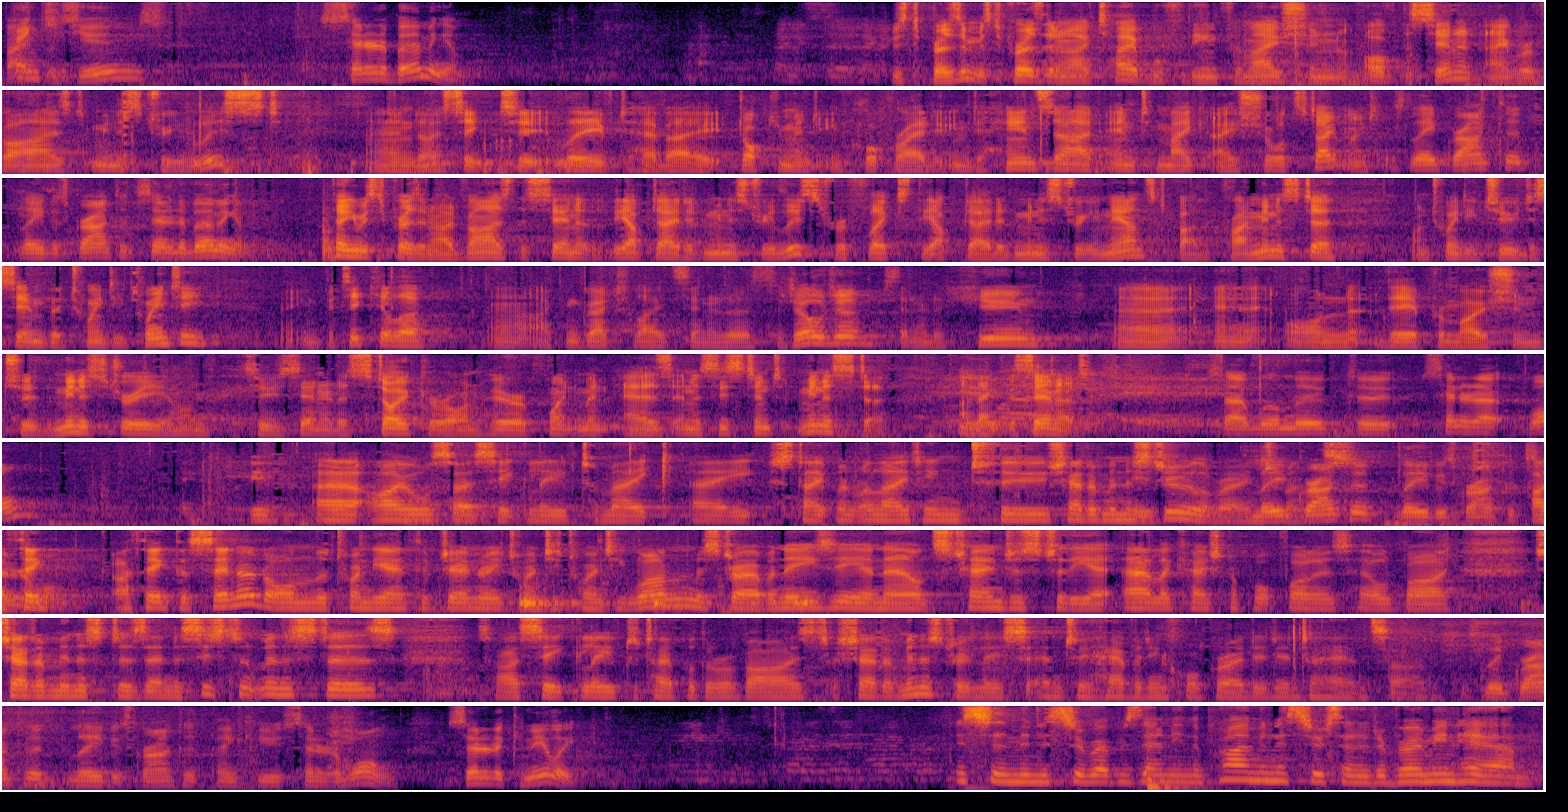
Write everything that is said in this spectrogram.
debate Thank resumes. Senator Birmingham. Mr President. Mr President, I table for the information of the Senate a revised ministry list and I seek to leave to have a document incorporated into Hansard and to make a short statement. Is leave granted? Leave is granted. Senator Birmingham. Thank you, Mr President. I advise the Senate that the updated ministry list reflects the updated ministry announced by the Prime Minister on 22 December 2020. In particular, uh, I congratulate Senator Seselja, Senator Hume uh, uh, on their promotion to the ministry and on to Senator Stoker on her appointment as an Assistant Minister. I thank the Senate. So we'll move to Senator Wong. Uh, I also seek leave to make a statement relating to shadow ministerial is arrangements. Leave granted. Leave is granted. I think, Wong. I think the Senate on the 28th of January 2021, Mr Albanese announced changes to the allocation of portfolios held by shadow ministers and assistant ministers. So I seek leave to table the revised shadow ministry list and to have it incorporated into Hansard. Is leave granted? Leave is granted. Thank you, Senator Wong. Senator Keneally. Mr Minister representing the Prime Minister, Senator Birmingham.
